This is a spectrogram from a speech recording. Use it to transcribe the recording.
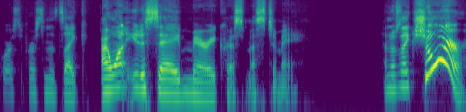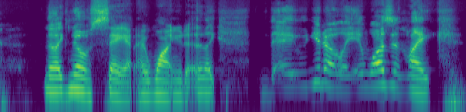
course a person that's like, I want you to say Merry Christmas to me. And I was like, sure. And they're like, no, say it. I want you to like they, you know, it wasn't like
